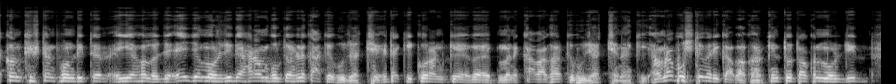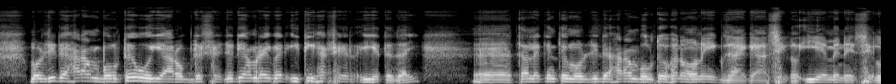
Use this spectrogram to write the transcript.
এখন খ্রিস্টান পণ্ডিতের ইয়ে হলো যে এই যে মসজিদে হারাম বলতে হলে কাকে বুঝাচ্ছে? এটা কি কোরআনকে মানে কাবাঘরকে বুঝাচ্ছে নাকি? আমরা বুঝতে পারি কাবাঘর, কিন্তু তখন মসজিদ, মসজিদে হারাম বলতে ওই আরব দেশে, যদি আমরা এবার ইতিহাসের ইয়েতে যাই তাহলে কিন্তু মসজিদে হারাম বলতে ওখানে অনেক জায়গা ছিল, ইয়েমেনে ছিল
